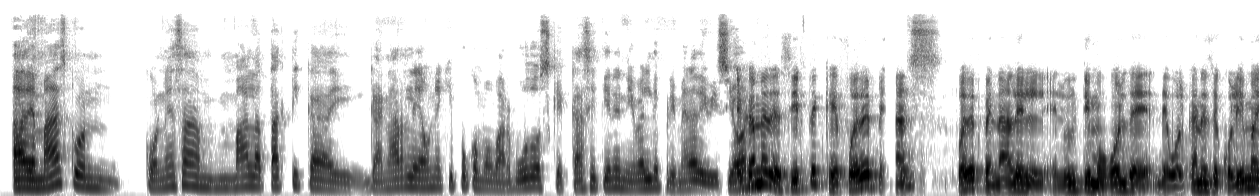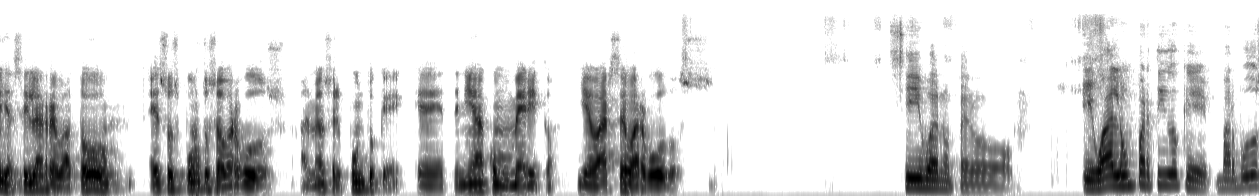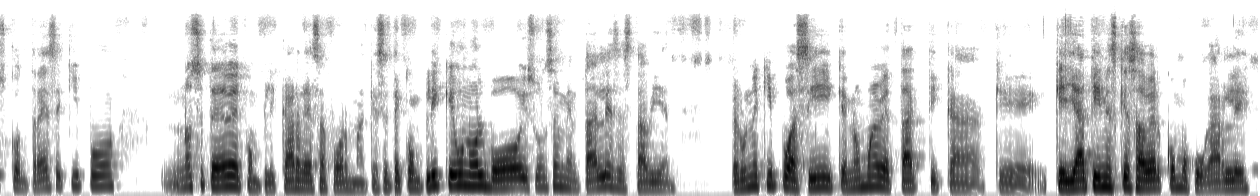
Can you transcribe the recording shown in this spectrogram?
además con, con esa mala táctica y ganarle a un equipo como Barbudos que casi tiene nivel de primera división. Déjame decirte que fue de penal, pues, fue de penal el, último gol de, Volcanes de Colima y así le arrebató esos puntos a Barbudos, al menos el punto que, que tenía como mérito, llevarse Barbudos. Sí, bueno, pero igual un partido que Barbudos contra ese equipo no se te debe complicar de esa forma. Que se te complique un All Boys, un Cementales, está bien. Pero un equipo así, que no mueve táctica, que, que ya tienes que saber cómo jugarle.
